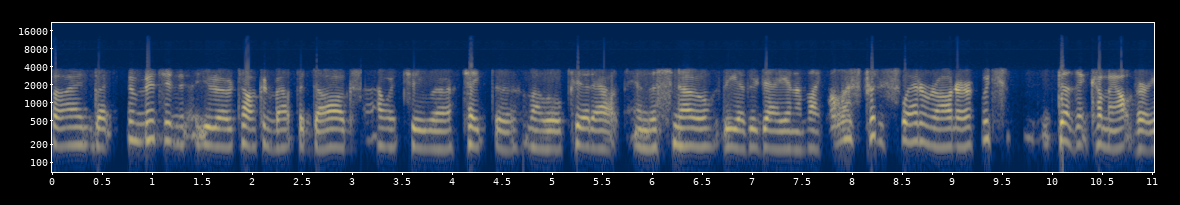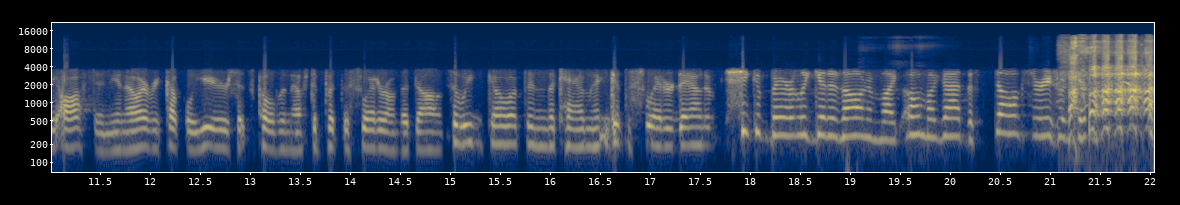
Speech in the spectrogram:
fun. But I mentioned, you know, talking about the dogs. I went to uh, take the my little pit out in the snow the other day, and I'm like, well, let's put a sweater on her, which doesn't come out very often, you know. Every couple of years, it's cold enough to put the sweater on the dog. So we go up in the cabinet and get the sweater down, and she could barely get it on. I'm like, oh my god, the dogs are even getting.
